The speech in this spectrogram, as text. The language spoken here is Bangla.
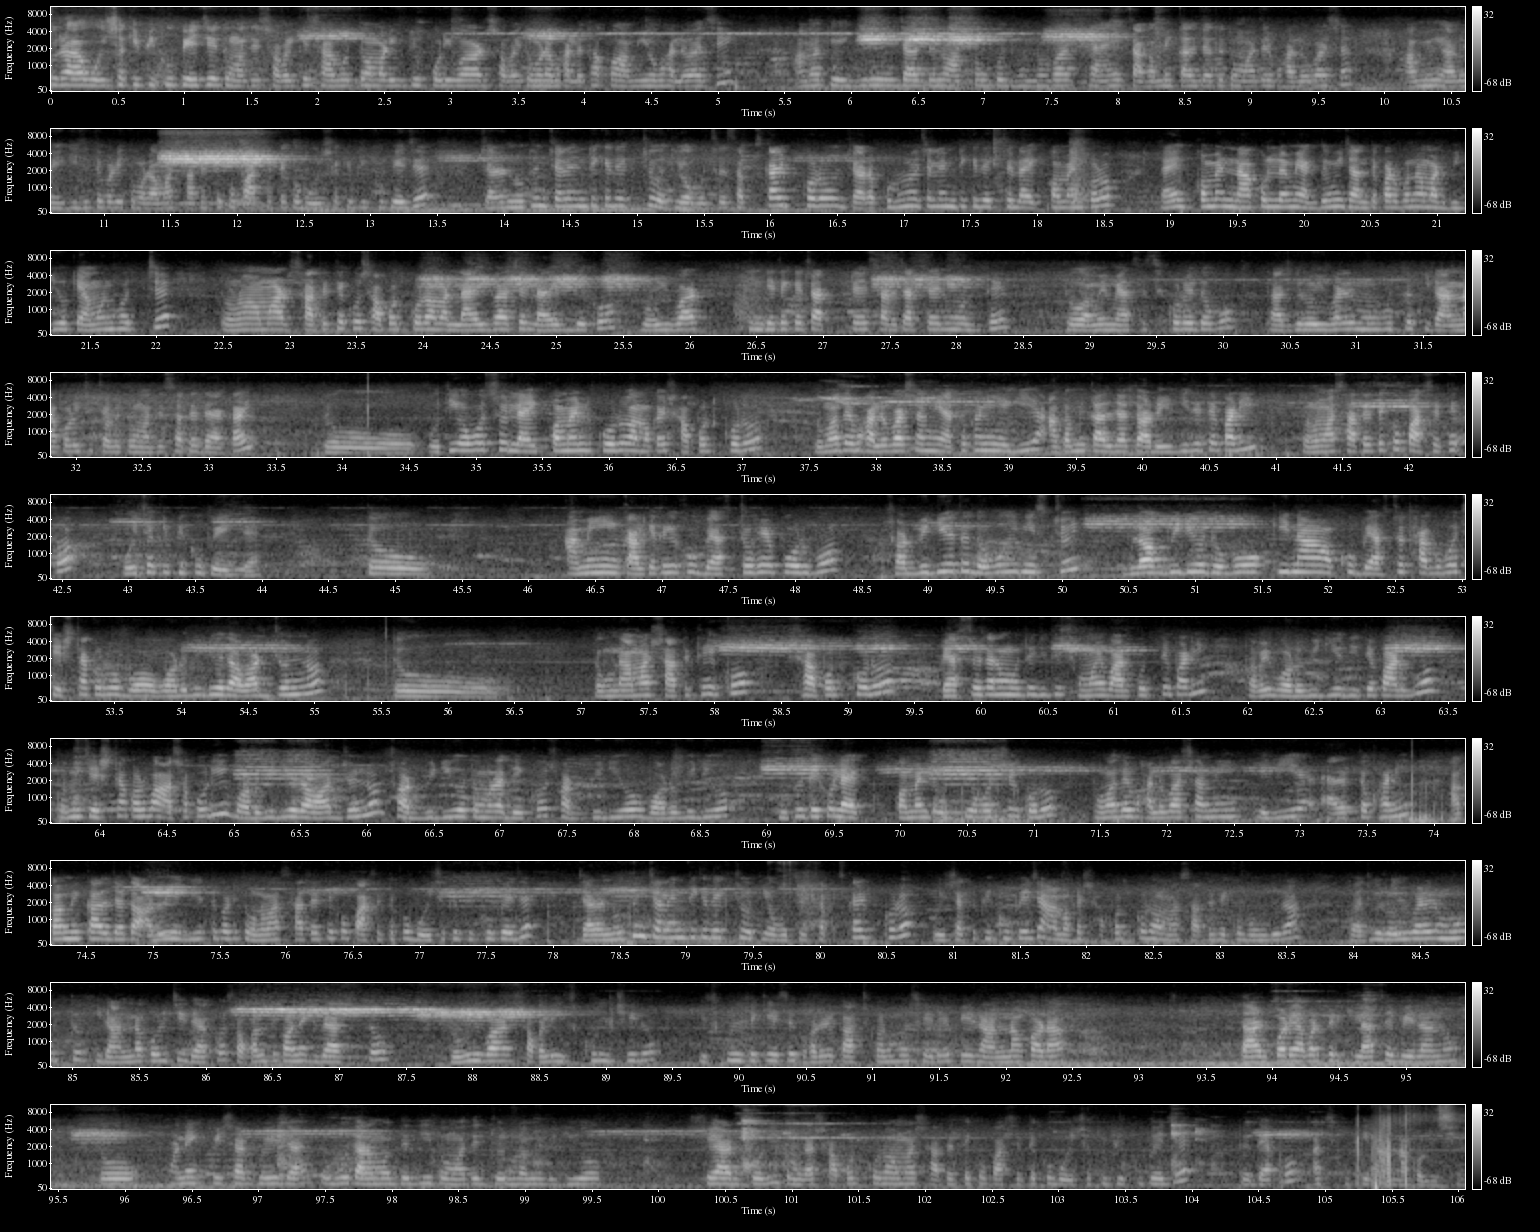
বন্ধুরা, বৈশাখী পিকু পেয়েছে। তোমাদের সবাইকে স্বাগত। আমার ইউটিউব পরিবার, সবাই তোমরা ভালো থাকো, আমিও ভালো আছি। আমাকে এগিয়ে নিয়ে যাওয়ার জন্য অসংখ্য ধন্যবাদ। থ্যাংকস আগামীকাল যাতে তোমাদের ভালোবাসা, আমি আরও এগিয়ে যেতে পারি। তোমরা আমার সাথে থেকে, পাশে থেকে, বৈশাখী পিকু পেয়েছে। যারা নতুন চ্যানেলটিকে দেখছ, অতি অবশ্যই সাবস্ক্রাইব করো। যারা পুরনো চ্যানেলটিকে দেখছ লাইক কমেন্ট করো। লাইক কমেন্ট না করলে আমি একদমই জানতে পারব না আমার ভিডিও কেমন হচ্ছে। তোমরা আমার সাথে থেকেও সাপোর্ট করো। আমার লাইভ আছে লাইভ দেখো রবিবার তিনটে থেকে চারটে, সাড়ে চারটের মধ্যে। তো আমি মেসেজ করে দেবো। তো আজকে রবিবারের মুহূর্ত কি রান্না করেছি চলো তোমাদের সাথে দেখাই। তো অতি অবশ্যই লাইক কমেন্ট করো, আমাকে সাপোর্ট করো। তোমাদের ভালোবাসা আমি এতখানি এগিয়ে আগামীকাল যাতে আরও এগিয়ে যেতে পারি, তোমরা সাথে থেকো, পাশে থেকো বৈশাখী পিকু পেয়ে যায়। তো আমি কালকে থেকে খুব ব্যস্ত হয়ে পড়ব। শর্ট ভিডিও তো দেবোই নিশ্চয়ই ব্লগ ভিডিও দেবো কি না, খুব ব্যস্ত থাকব, চেষ্টা করব বড় ভিডিও দেওয়ার জন্য। তো তোমরা আমার সাথে থেকো সাপোর্ট করো। ব্যস্ততার মধ্যে যদি সময় বার করতে পারি তবে বড় ভিডিও দিতে পারব। তো আমি চেষ্টা করব, আশা করি বড় ভিডিও দেওয়ার জন্য। শর্ট ভিডিও তোমরা দেখো শর্ট ভিডিও বড় ভিডিও দুটো দেখো লাইক কমেন্ট অতি অবশ্যই করো। তোমাদের ভালোবাসা আমি এগিয়ে এতখানি, আগামীকাল যাতে আরও এগিয়ে যেতে পারি, তোমরা আমার সাথে থেকো, পাশে থেকো, বৈশাখী পিকু পেজে। যারা নতুন চ্যানেলটিকে দেখছ, অতি অবশ্যই সাবস্ক্রাইব করো। বৈশাখী পিকু পেজে আমাকে সাপোর্ট করো, আমার সাথে থেকো বন্ধুরা। তো আজকে রবিবারের মুহূর্ত, কি রান্না করেছি দেখো, সকাল থেকে অনেক ব্যস্ত। রবিবার সকালে স্কুল ছিল। স্কুল থেকে এসে ঘরের কাজকর্ম সেরে ফের রান্না করা। তারপরে আবার ফের ক্লাসে বেরানো। তো অনেক প্রেশার হয়ে যায়। তবুও তার মধ্যে দিয়ে তোমাদের জন্য আমি ভিডিও শেয়ার করি। তোমরা সাপোর্ট করো আমার সাথে থেকো, পাশে থেকো, বৈশাখী পিকু পেজে। তো দেখো আজকে কি রান্না করেছি।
